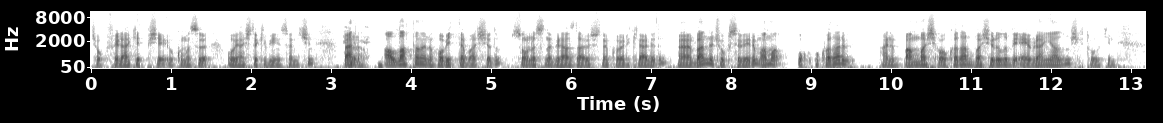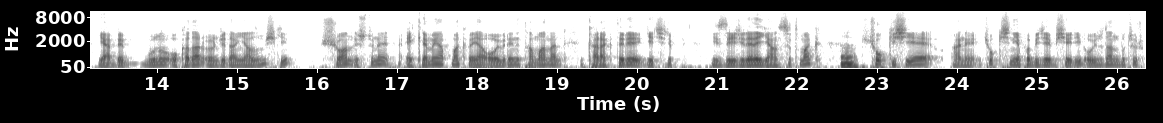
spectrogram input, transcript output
çok felaket bir şey okuması o yaştaki bir insan için. Ben Allah'tan hani Hobbit'te başladım. Sonrasında biraz daha üstüne koyarak ilerledim. Ee, ben de çok severim ama o, o kadar hani bambaşka o kadar başarılı bir evren yazmış ki Tolkien. Yani bunu o kadar önceden yazmış ki şu an üstüne ekleme yapmak veya o evreni tamamen karaktere geçirip izleyicilere yansıtmak Evet. çok kişiye hani çok kişinin yapabileceği bir şey değil. O yüzden bu tür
